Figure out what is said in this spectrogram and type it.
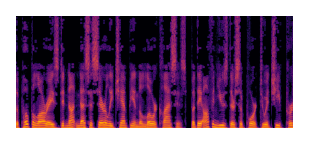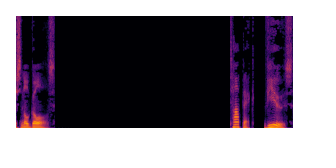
the populares did not necessarily champion the lower classes, but they often used their support to achieve personal goals. Views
